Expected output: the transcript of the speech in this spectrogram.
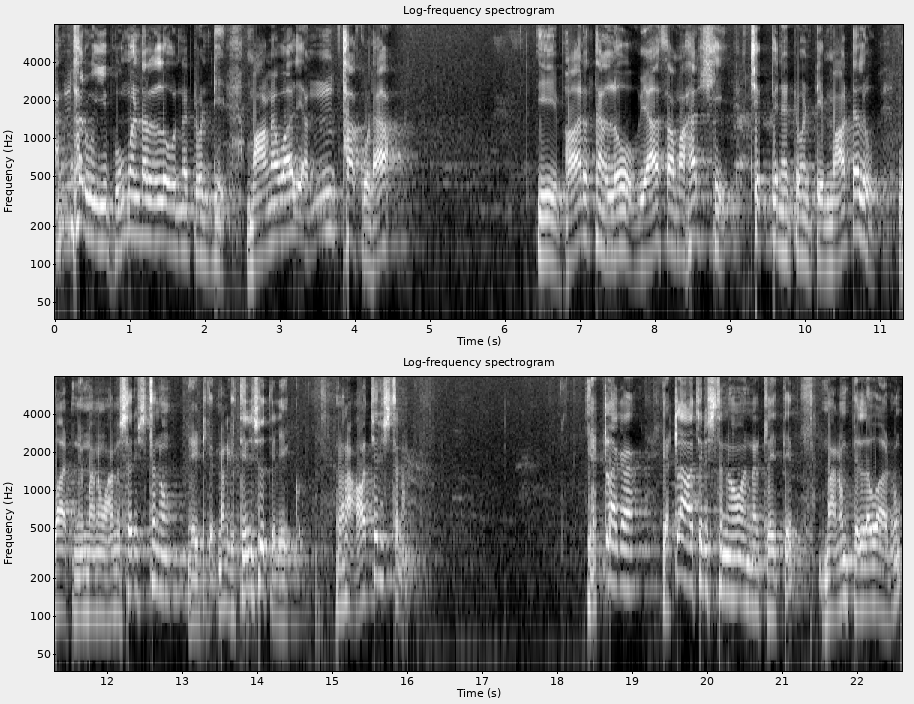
అందరూ ఈ భూమండలంలో ఉన్నటువంటి మానవాళి అంతా కూడా ఈ భారతంలో వ్యాస మహర్షి చెప్పినటువంటి మాటలు వాటిని మనం అనుసరిస్తున్నాం. నేటికి మనకి తెలుసు తెలియకు. మనం ఆచరిస్తున్నాం. ఎట్లాగా ఎట్లా ఆచరిస్తున్నాం అన్నట్లయితే మనం పిల్లవాడు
